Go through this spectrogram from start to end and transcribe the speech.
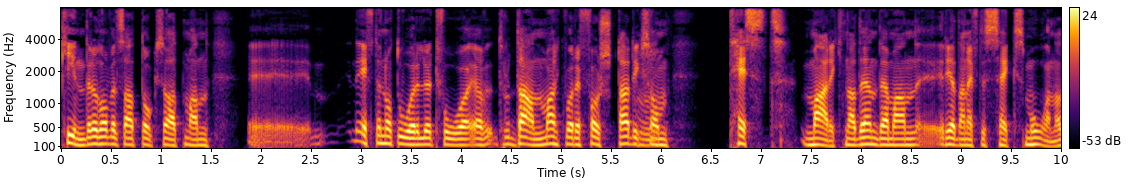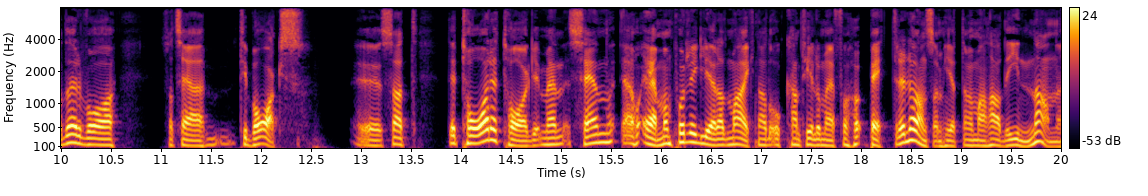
Kindred har väl satt också att man eh, efter något år eller två, jag tror Danmark var det första liksom testmarknaden där man redan efter sex månader var så att säga tillbaks. Eh, så att det tar ett tag, men sen är man på reglerad marknad och kan till och med få bättre lönsamhet än vad man hade innan.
